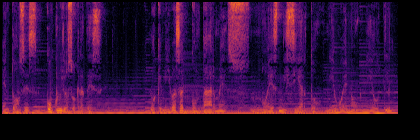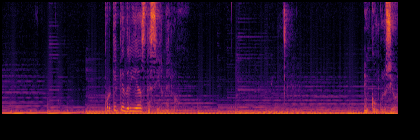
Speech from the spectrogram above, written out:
Entonces, concluyó Sócrates, lo que me ibas a contarme no es ni cierto, ni bueno, ni útil. ¿Por qué querrías decírmelo? En conclusión,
